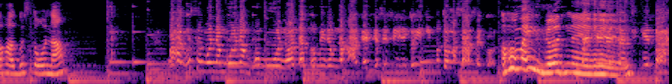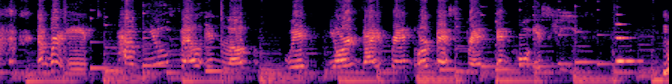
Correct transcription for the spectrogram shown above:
Baka gusto ko na? Baka gusto mo na munang bumunot at uminom na kagad kasi feeling ko hindi mo to masasagot. Oh my Kasi goodness! judge kita. Number eight. Have you fell in love with your guy friend or best friend and who is he?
